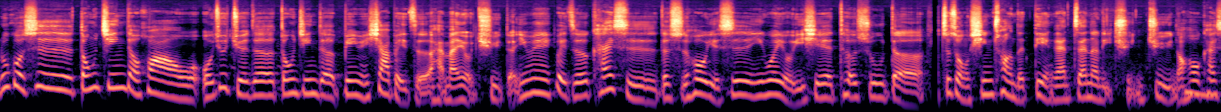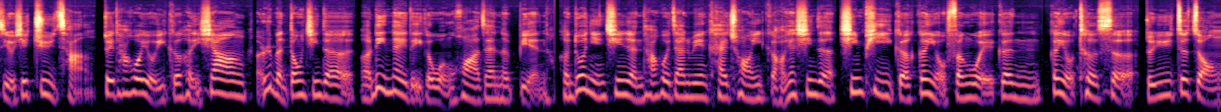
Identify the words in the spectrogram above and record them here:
如果是东京的话，我我就觉得东京的边缘下北泽还蛮有趣的，因为北泽开始的时候也是因为有一些特殊的这种新创的店在那里群聚，然后开始有些剧场，所以它会有一个很像日本东京的呃另类的一个文化在那边。很多年轻人他会在那边开创一个好像新的新辟一个更有氛围、更更有特色，属于这种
